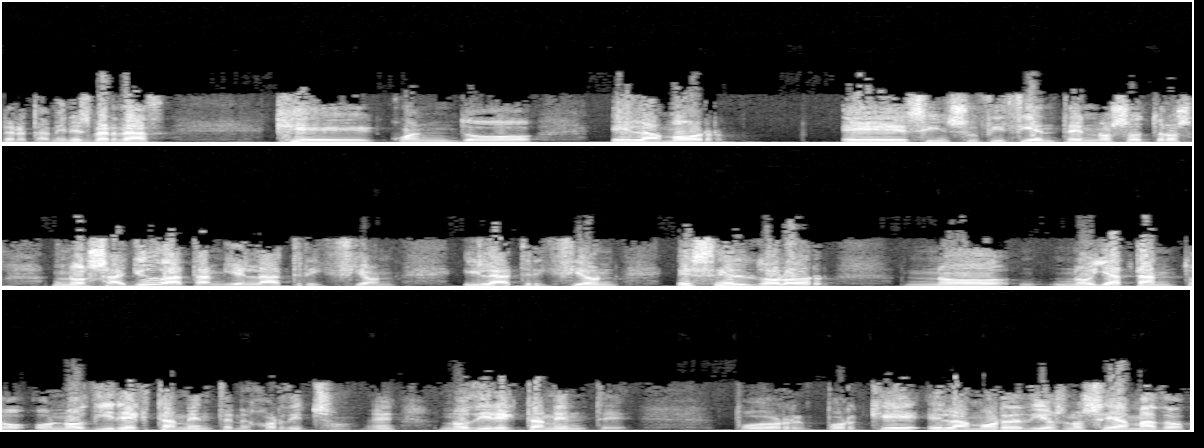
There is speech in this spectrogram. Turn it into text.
Pero también es verdad que cuando el amor es insuficiente en nosotros, nos ayuda también la atricción. Y la atricción es el dolor, no, no ya tanto o no directamente, mejor dicho, ¿eh? no directamente por, porque el amor de Dios no sea amado,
